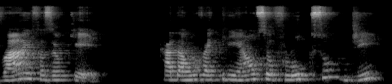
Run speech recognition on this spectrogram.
vai fazer o quê? Cada um vai criar o seu fluxo de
